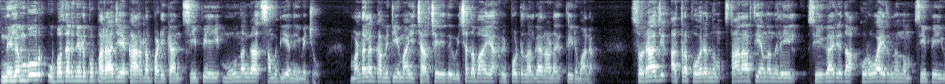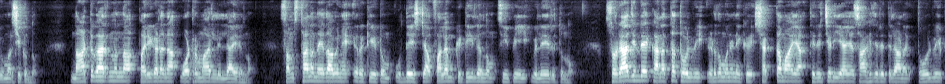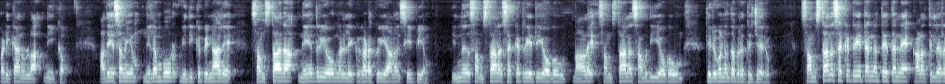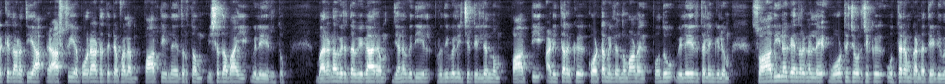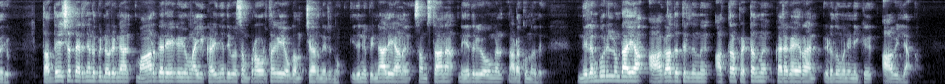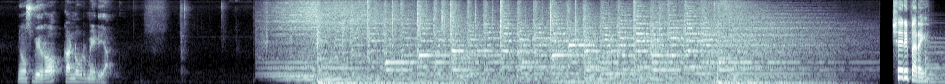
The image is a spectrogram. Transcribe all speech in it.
നിലമ്പൂർ ഉപതെരഞ്ഞെടുപ്പ് പരാജയ കാരണം പഠിക്കാൻ സി പി ഐ മൂന്നംഗ സമിതിയെ നിയമിച്ചു. മണ്ഡലം കമ്മിറ്റിയുമായി ചർച്ച ചെയ്ത് വിശദമായ റിപ്പോർട്ട് നൽകാനാണ് തീരുമാനം. സ്വരാജ് അത്ര പോരെന്നും സ്ഥാനാർത്ഥി എന്ന നിലയിൽ സ്വീകാര്യത കുറവായിരുന്നെന്നും സി പി ഐ വിമർശിക്കുന്നു. നാട്ടുകാരനെന്ന പരിഗണന വോട്ടർമാരിലില്ലായിരുന്നു സംസ്ഥാന നേതാവിനെ ഇറക്കിയിട്ടും ഉദ്ദേശിച്ച ഫലം കിട്ടിയില്ലെന്നും സി പി ഐ വിലയിരുത്തുന്നു. സ്വരാജിന്റെ കനത്ത തോൽവി ഇടതുമുന്നണിക്ക് ശക്തമായ തിരിച്ചടിയായ സാഹചര്യത്തിലാണ് തോൽവി പഠിക്കാനുള്ള നീക്കം. അതേസമയം നിലമ്പൂർ വിധിക്ക് പിന്നാലെ സംസ്ഥാന നേതൃയോഗങ്ങളിലേക്ക് കടക്കുകയാണ് സി പി എം. ഇന്ന് സംസ്ഥാന സെക്രട്ടേറിയറ്റ് യോഗവും നാളെ സംസ്ഥാന സമിതി യോഗവും തിരുവനന്തപുരത്ത് ചേരും. സംസ്ഥാന സെക്രട്ടേറിയറ്റ് അംഗത്തെ തന്നെ കളത്തിലിറക്കി നടത്തിയ രാഷ്ട്രീയ പോരാട്ടത്തിന്റെ ഫലം പാർട്ടി നേതൃത്വം വിശദമായി വിലയിരുത്തും. ഭരണവിരുദ്ധ വികാരം ജനവിധിയിൽ പ്രതിഫലിച്ചിട്ടില്ലെന്നും പാർട്ടി അടിത്തറക്ക് കോട്ടമില്ലെന്നുമാണ് പൊതു വിലയിരുത്തലെങ്കിലും സ്വാധീന കേന്ദ്രങ്ങളിലെ വോട്ട് ചോർച്ചയ്ക്ക് ഉത്തരം കണ്ടെത്തേണ്ടി വരും. തദ്ദേശ തെരഞ്ഞെടുപ്പിനൊരുങ്ങാൻ മാർഗരേഖയുമായി കഴിഞ്ഞ ദിവസം പ്രവർത്തക യോഗം ചേർന്നിരുന്നു. ഇതിന് പിന്നാലെയാണ് സംസ്ഥാന നേതൃയോഗങ്ങൾ നടക്കുന്നത്. നിലമ്പൂരിലുണ്ടായ ആഘാതത്തിൽ നിന്ന് അത്ര പെട്ടെന്ന് കരകയറാൻ ഇടതുമുന്നണിക്ക് ആവില്ല. News bureau Kannur media. ശരി പറയ്.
